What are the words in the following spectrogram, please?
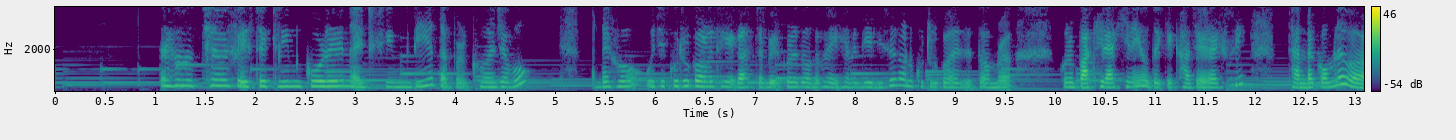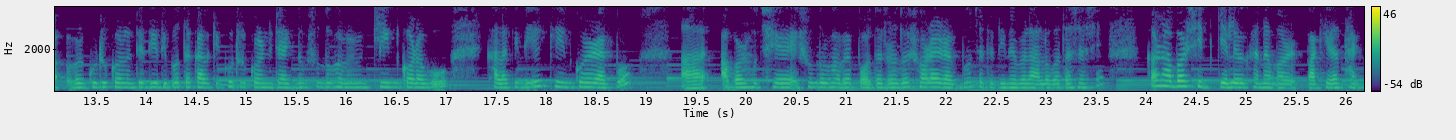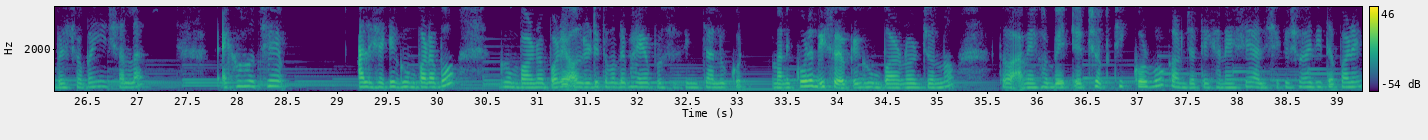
এখন হচ্ছে আমি ফেসটা ক্লিন করে নাইট ক্রিম দিয়ে তারপর ঘুমিয়ে যাব। আর দেখো, ওই যে কুটুর কলোনি থেকে গাছটা বের করে তোমাদের ভাই এখানে দিয়ে দিছে কারণ কুটুর কলোনিতে তো আমরা কোনো পাখি রাখি নাই, ওদেরকে খাঁচায় রাখছি। ঠান্ডা কমলে আবার- কুটুর কলোনিতে দিয়ে দিব। তো কালকে কুটুর কলোনিটা একদম সুন্দরভাবে আমি ক্লিন করাবো, খালাকে দিয়ে ক্লিন করে রাখব। আর আবার হচ্ছে সুন্দরভাবে পর্দা টর্দা সরাই রাখব, যাতে দিনের বেলা আলো বাতাস আসে। কারণ আবার শীত গেলে ওখানে আমার পাখিরা থাকবে সবাই, ইনশাল্লাহ। এখন হচ্ছে আলিশাকে ঘুম পাড়াবো। ঘুম পাড়ানোর পরে অলরেডি তোমাদের ভাইয়া প্রসেসিং চালু মানে করে দিছে ওকে ঘুম পাড়ানোর জন্য। তো আমি এখন বেড টেড সব ঠিক করব, কারণ যাতে এখানে এসে আলিশাকে সহায় দিতে পারে।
